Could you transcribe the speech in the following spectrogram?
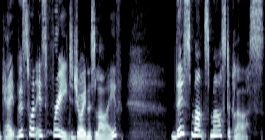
Okay, this one is free to join us live. This month's masterclass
